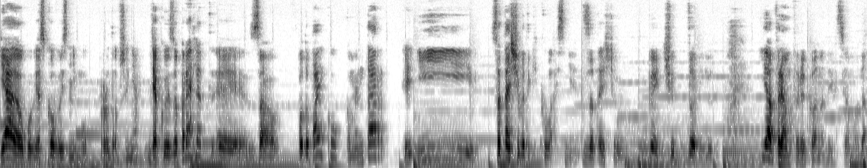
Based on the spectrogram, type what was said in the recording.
я обов'язково зніму продовження. Дякую за перегляд, е, за вподобайку, коментар і за те, що ви такі класні, за те, що ви чудові люди. Я прям переконаний в цьому, да.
